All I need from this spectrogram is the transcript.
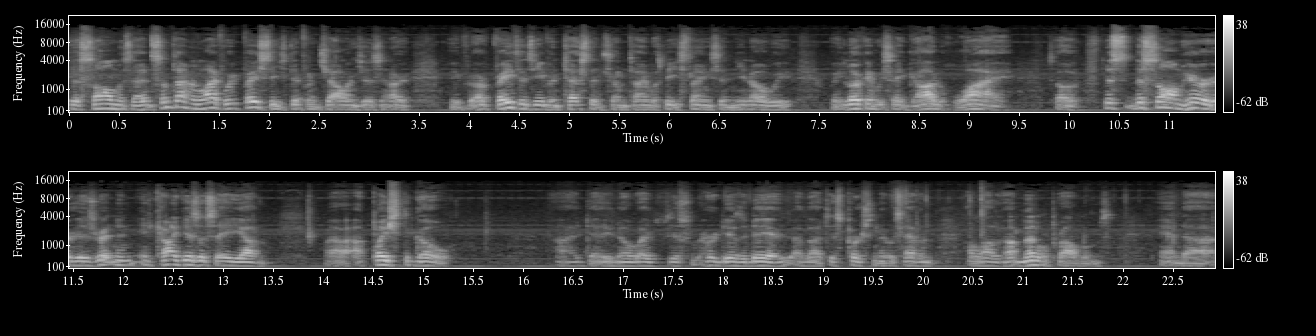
this psalm is at. And sometime in life we face these different challenges, and our, our faith is even tested sometime with these things. And, you know, we, we look and we say, God, why? So this, this psalm here is written, and it kind of gives us a, um, uh, a place to go. I, you know, I just heard the other day about this person that was having a lot of mental problems and uh,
